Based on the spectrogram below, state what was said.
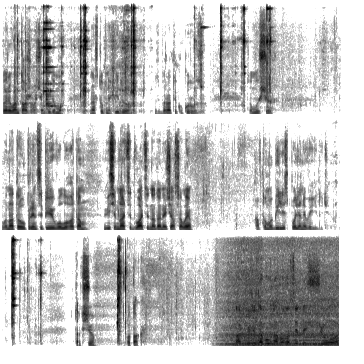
перевантажувачем будемо в наступних відео збирати кукурудзу. Тому що вона то, в принципі, волога там 18-20 на даний час, але автомобілі з поля не виїдуть. Так що, отак. Так, друзі, забув наголосити, що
